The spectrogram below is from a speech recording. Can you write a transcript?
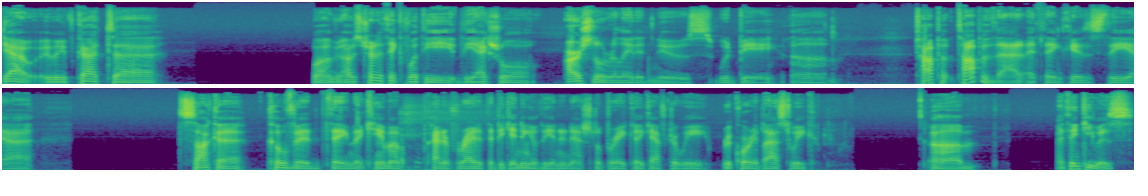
yeah, we've got. Uh, well, I was trying to think of what the the actual Arsenal related news would be. Um, top of, top of that, I think, is the uh, Saka COVID thing that came up kind of right at the beginning of the international break, like after we recorded last week. Um, I think he was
